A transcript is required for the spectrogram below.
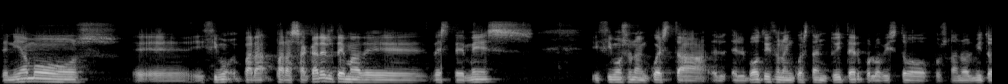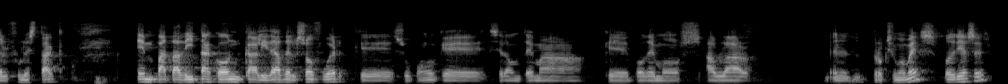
teníamos, eh, hicimos, para, sacar el tema de, este mes, hicimos una encuesta, el, bot hizo una encuesta en Twitter, por lo visto, pues ganó el mito del full stack, empatadita con calidad del software, que supongo que será un tema que podemos hablar en el próximo mes, ¿podría ser?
